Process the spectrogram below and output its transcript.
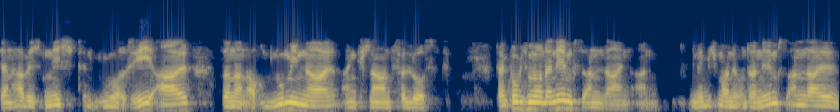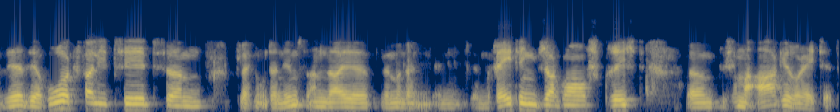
dann habe ich nicht nur real, sondern auch nominal einen klaren Verlust. Dann gucke ich mir Unternehmensanleihen an nehme ich mal eine Unternehmensanleihe sehr, sehr hoher Qualität, ähm, vielleicht eine Unternehmensanleihe, wenn man dann in, im Rating-Jargon spricht, ähm, ich sag mal A geratet.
